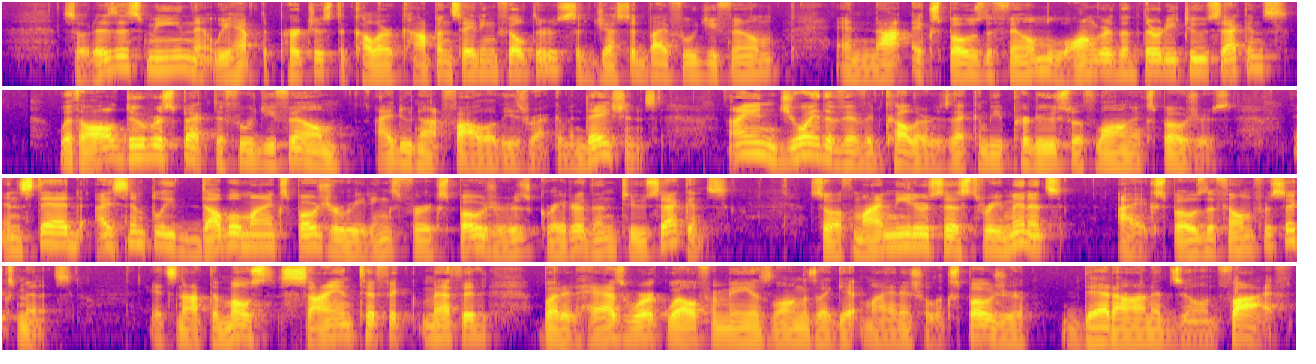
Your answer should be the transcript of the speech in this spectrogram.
So does this mean that we have to purchase the color compensating filters suggested by Fujifilm and not expose the film longer than 32 seconds? With all due respect to Fujifilm, I do not follow these recommendations. I enjoy the vivid colors that can be produced with long exposures. Instead, I simply double my exposure readings for exposures greater than 2 seconds. So if my meter says 3 minutes, I expose the film for 6 minutes. It's not the most scientific method, but it has worked well for me as long as I get my initial exposure dead on at zone 5.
